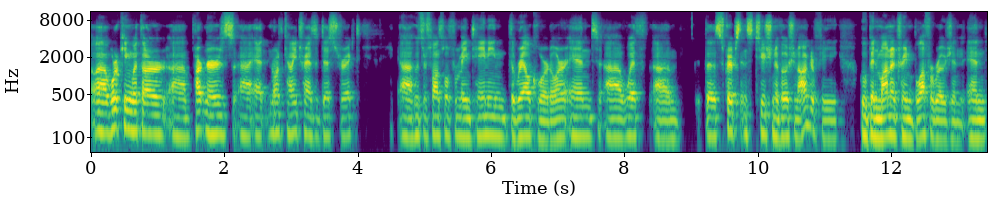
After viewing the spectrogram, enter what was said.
uh, working with our uh, partners uh, at North County Transit District, uh, who's responsible for maintaining the rail corridor, and uh, with um, the Scripps Institution of Oceanography, who've been monitoring bluff erosion. And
